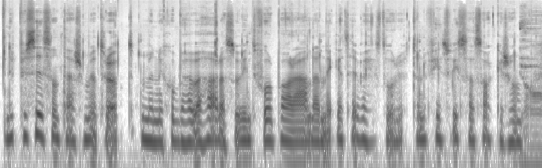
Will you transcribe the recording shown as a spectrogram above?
Det är precis sånt där som jag tror att människor behöver höra så vi inte får bara alla negativa historier utan det finns vissa saker som... Ja.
